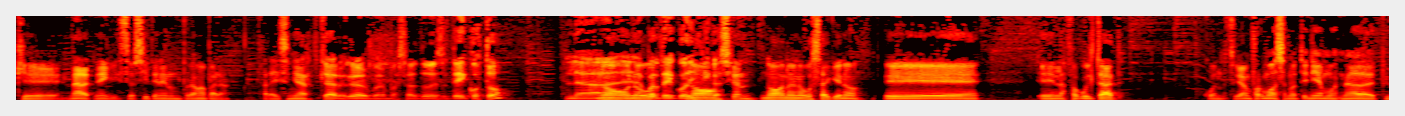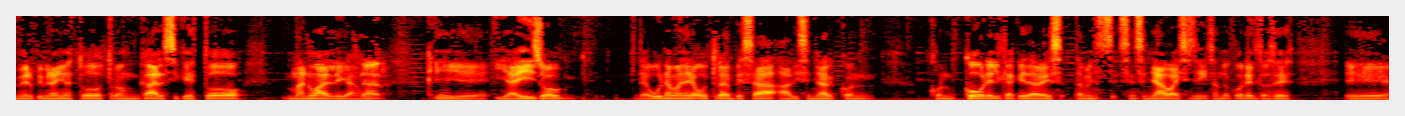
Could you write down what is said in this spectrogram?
que nada, tenía que sí o sí tener un programa para, para diseñar. Claro, claro, para pasar todo eso. ¿Te costó la, parte de codificación? No, no, no, vos sabés que no. Eh, en la facultad, cuando estudiaba en Formosa, no teníamos nada. El primer, primer año es todo troncal, así que es todo manual, digamos. Claro. Y, eh, y ahí yo, de alguna manera u otra, empecé a diseñar con, con Corel, que aquella vez también se, se enseñaba y se sigue usando Corel. Entonces, eh,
